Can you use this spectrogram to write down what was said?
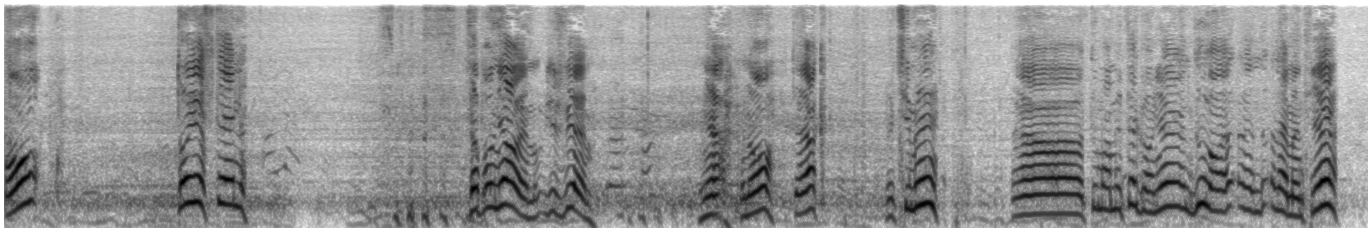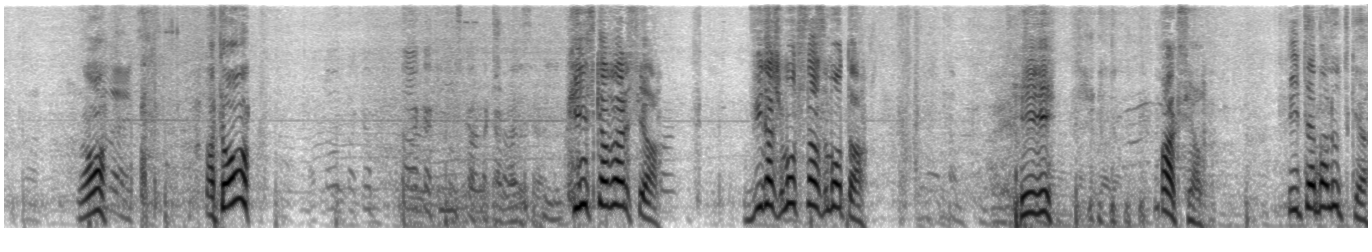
O, to jest ten. Zapomniałem, już wiem. Nie, no, tak. Lecimy. Eee, tu mamy tego, nie? Duo element, nie? No. A to? Taka chińska wersja. Chińska wersja. Widać mocna zmota. I aksjal. I te malutkie.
